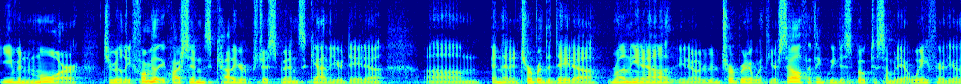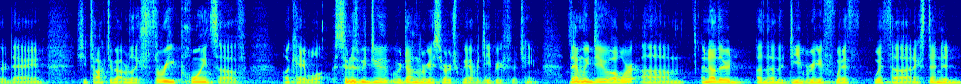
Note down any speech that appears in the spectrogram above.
even more to really formulate your questions, call your participants, gather your data, um, and then interpret the data, run the analysis, you know, interpret it with yourself. I think we just spoke to somebody at Wayfair the other day, and she talked about really three points of okay, well, as soon as we do, we're done the research, we have a debrief with the team. Then we do a, um, another another debrief with with uh, an extended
